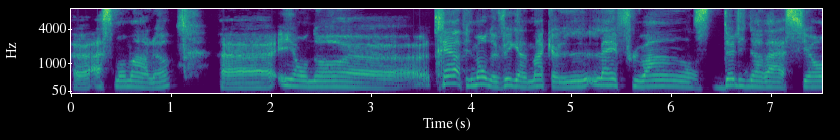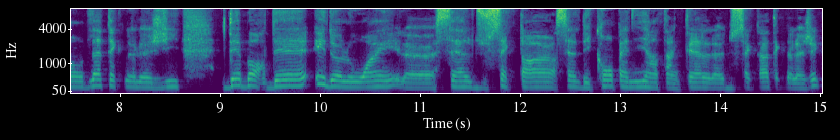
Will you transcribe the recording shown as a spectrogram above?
à ce moment-là. Euh, et on a euh, très rapidement, on a vu également que l'influence de l'innovation, de la technologie débordait et de loin celle du secteur, celle des compagnies en tant que telles du secteur technologique,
